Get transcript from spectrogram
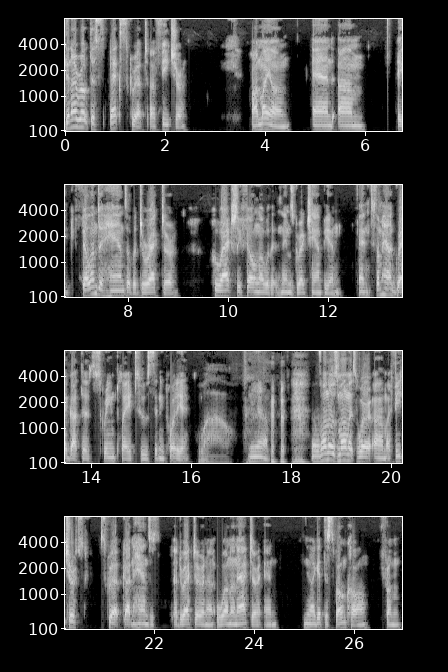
then I wrote this spec script, a feature on my own. And, um, it fell into hands of a director who actually fell in love with it. His name is Gregg Champion. And somehow Gregg got the screenplay to Sidney Poitier. Wow. Yeah. It was one of those moments where um, a feature script got in the hands of a director and a well-known actor, and you know, I get this phone call from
